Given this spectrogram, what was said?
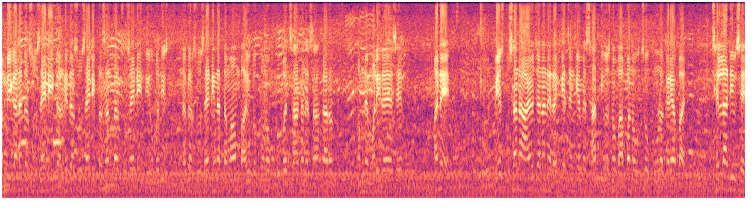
Ambikanagar society, Dharnidhar society Prashant society, Tirupati Nagar સોસાયટીના તમામ ભાવિ ભક્તોનો ખૂબ જ સાથ અને સહકાર અમને મળી રહે છે. અને વેશભૂષાના આયોજન અને રંગેચંગે અમે સાત દિવસનો બાપાનો ઉત્સવ પૂર્ણ કર્યા બાદ છેલ્લા દિવસે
